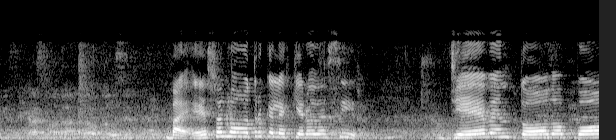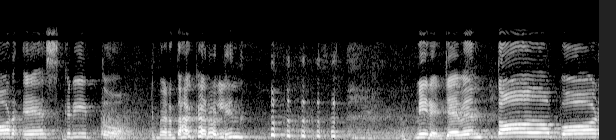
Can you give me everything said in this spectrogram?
en este caso a la, a la otra eso es lo otro que les quiero decir. Lleven todo por escrito, ¿verdad, Carolina? Miren, lleven todo por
